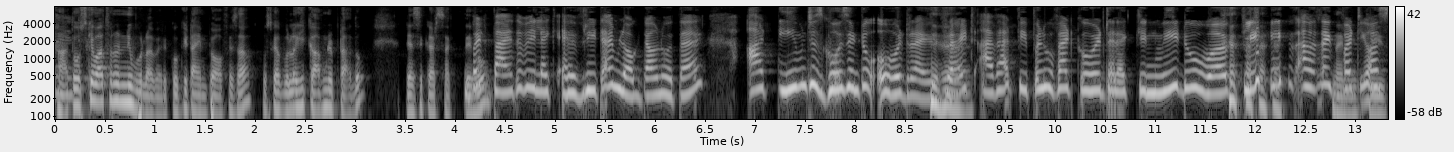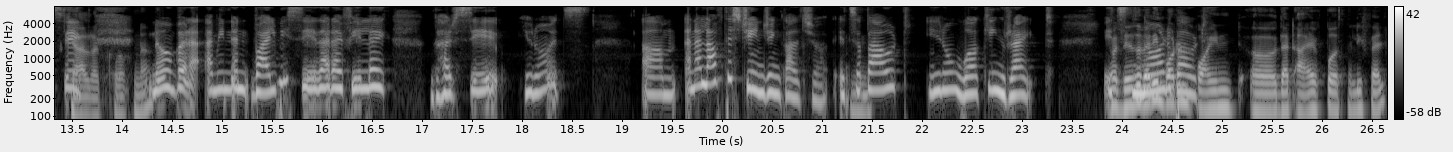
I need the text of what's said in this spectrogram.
हाँ right. तो उसके बाद उन्होंने नहीं बोला मेरे को कि टाइम पे ऑफिस आ उसके बाद बोला कि काम निपटा दो जैसे कर सकते हो But by the way, like every time lockdown hota hai, our team just goes into overdrive, right? I've had people who've had COVID. They're like, "Can we do work, please?" I was like, नहीं, "But नहीं, you're please sick." ख्याल रखो अपना No, but I mean, and while we say that, I feel like ghar um, and I love this changing culture. It's mm. about, you know, working right. It's but there's a very important about... point uh, that I have personally felt,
